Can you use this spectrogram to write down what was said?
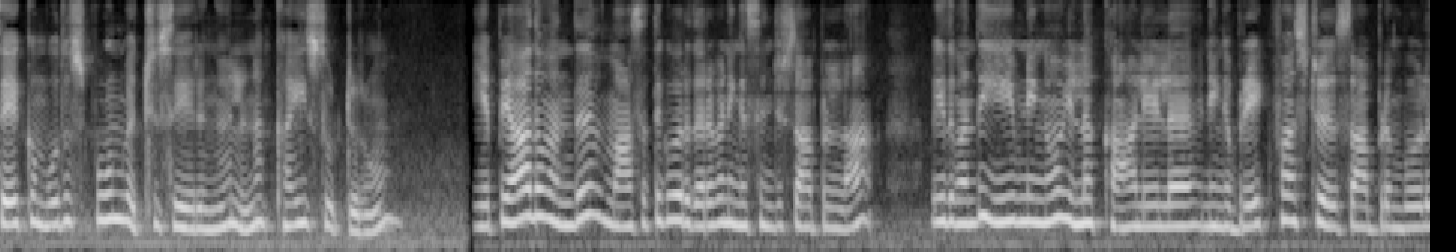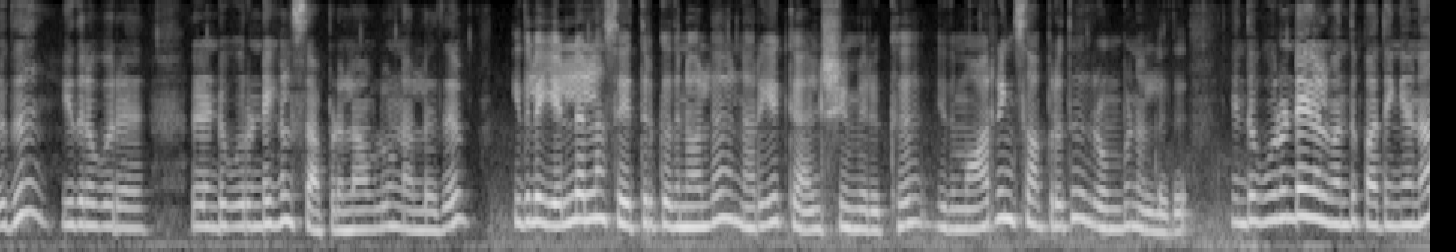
சேர்க்கும் போது ஸ்பூன் வச்சு சேருங்க இல்லைன்னா கை சுட்டுரும். எப்பயாவது வந்து மாதத்துக்கு ஒரு தடவை நீங்கள் செஞ்சு சாப்பிட்லாம். இது வந்து ஈவினிங்கோ இல்லை காலையில் நீங்கள் பிரேக்ஃபாஸ்ட்டு சாப்பிடும் பொழுது இதில் ஒரு ரெண்டு உருண்டைகள் சாப்பிடலாம். அவ்வளோ நல்லது. இதில் எள்ளெல்லாம் சேர்த்துருக்கிறதுனால நிறைய கால்சியம் இருக்குது இது மார்னிங் சாப்பிட்றது ரொம்ப நல்லது. இந்த உருண்டைகள் வந்து பார்த்திங்கன்னா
